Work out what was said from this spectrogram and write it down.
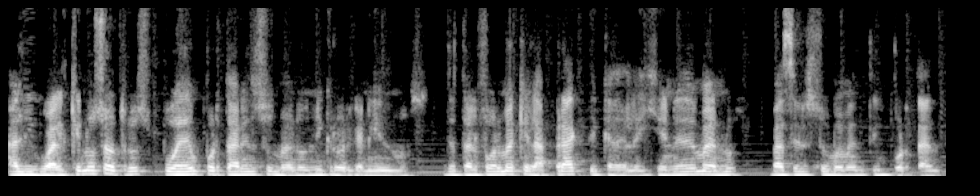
al igual que nosotros, pueden portar en sus manos microorganismos, de tal forma que la práctica de la higiene de manos va a ser sumamente importante.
